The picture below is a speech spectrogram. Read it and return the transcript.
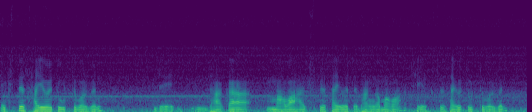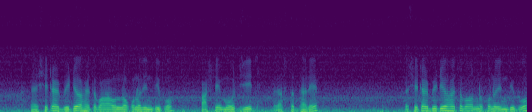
এক্সপ্রেস হাইওয়েতে উঠতে পারবেন। যে ঢাকা মাওয়া এক্সপ্রেস হাইওয়েতে ভাঙ্গা মাওয়া, সেই এক্সপ্রেস হাইওয়েতে উঠতে পারবেন। সেটার ভিডিও হয়তো বা অন্য কোনো দিন দিব। পাশে মসজিদ, রাস্তার ধারে। তো সেটার ভিডিও হয়তো বা অন্য কোনো দিন দিব।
